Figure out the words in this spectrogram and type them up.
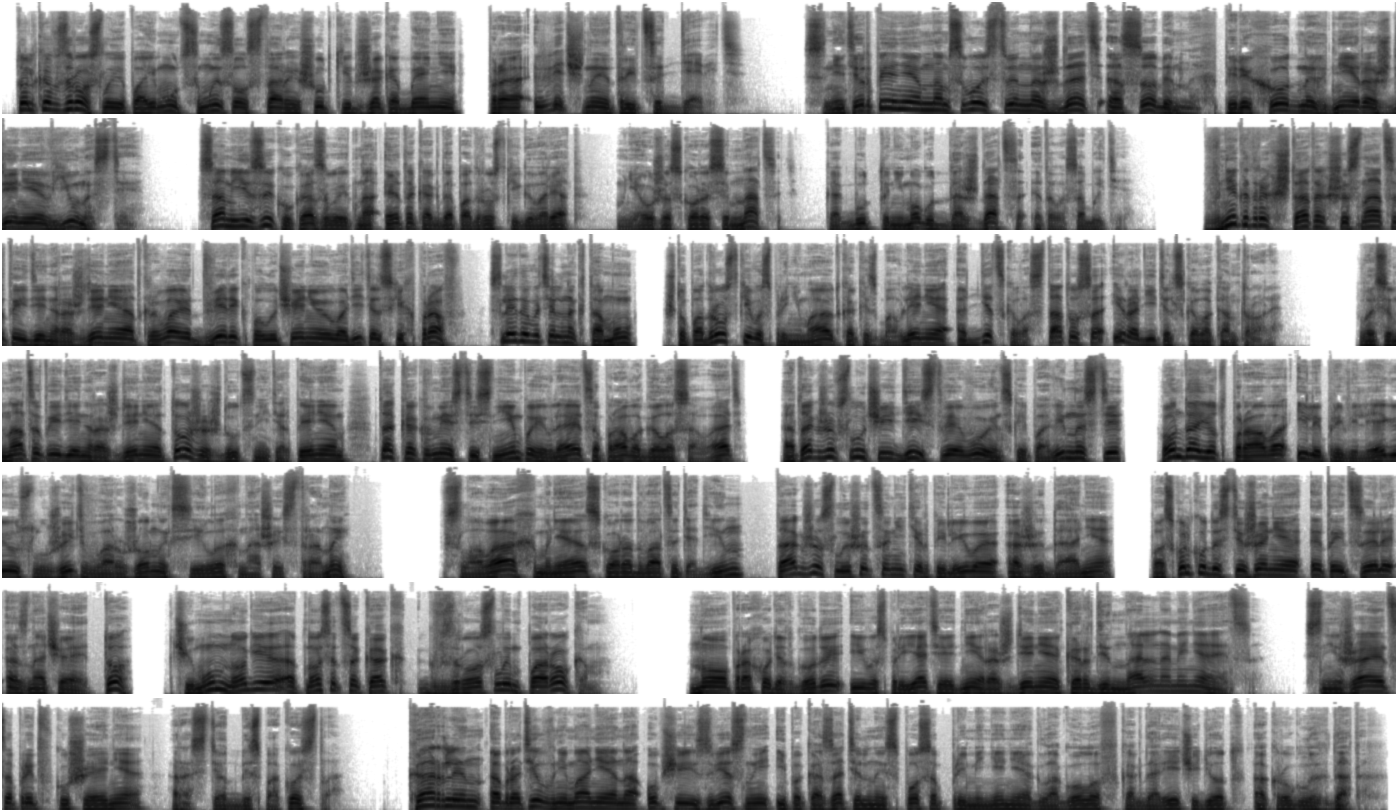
Только взрослые поймут смысл старой шутки Джека Бенни про вечные 39. С нетерпением нам свойственно ждать особенных, переходных дней рождения в юности. Сам язык указывает на это, когда подростки говорят «мне уже скоро 17», как будто не могут дождаться этого события. В некоторых штатах 16-й день рождения открывает двери к получению водительских прав, следовательно к тому, что подростки воспринимают как избавление от детского статуса и родительского контроля. 18-й день рождения тоже ждут с нетерпением, так как вместе с ним появляется право голосовать, а также в случае действия воинской повинности он дает право или привилегию служить в вооруженных силах нашей страны. В словах «мне скоро 21» также слышится нетерпеливое ожидание, поскольку достижение этой цели означает то, к чему многие относятся как к взрослым порокам. Но проходят годы, и восприятие дней рождения кардинально меняется. Снижается предвкушение, растет беспокойство. Карлин обратил внимание на общеизвестный и показательный способ применения глаголов, когда речь идет о круглых датах.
